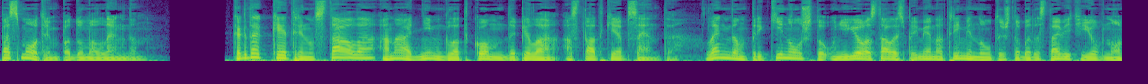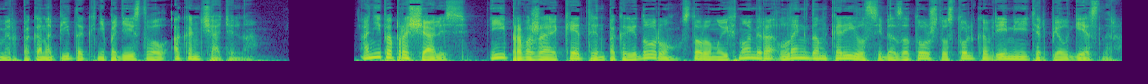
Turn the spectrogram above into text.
«Посмотрим», — подумал Лэнгдон. Когда Кэтрин встала, она одним глотком допила остатки абсента. Лэнгдон прикинул, что у нее осталось примерно три минуты, чтобы доставить ее в номер, пока напиток не подействовал окончательно. Они попрощались, и, провожая Кэтрин по коридору в сторону их номера, Лэнгдон корил себя за то, что столько времени терпел Геснер.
